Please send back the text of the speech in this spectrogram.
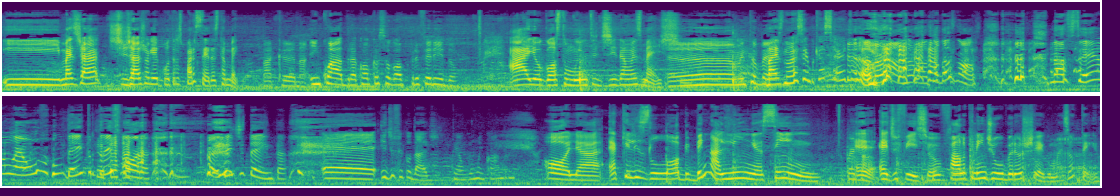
E mas já já joguei com outras parceiras também. Bacana. Enquadra, qual que é o seu golpe preferido? Ai, eu gosto muito de dar um smash. Ah, muito bem. Mas não é sempre que acerta, não. normal, normal, todas nós. Nasceu é um, um dentro, três fora. A gente tenta. É, e dificuldade? Tem alguma enquadra? Olha, é aqueles lobby bem na linha, assim. É, é difícil. Eu falo que nem de Uber eu chego, mas eu tento.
